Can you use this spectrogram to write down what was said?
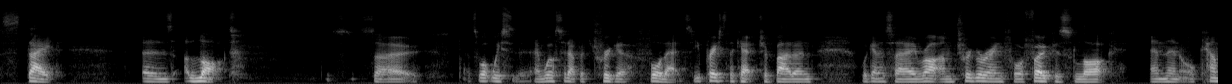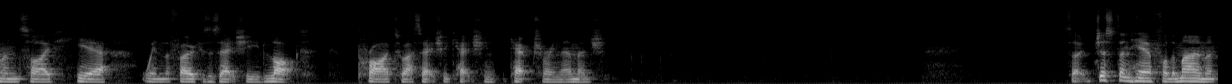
state is locked. So that's what we, and we'll set up a trigger for that. So you press the capture button, we're going to say, right, I'm triggering for a focus lock, and then it'll come inside here when the focus is actually locked prior to us actually catching, capturing the image. So just in here for the moment,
